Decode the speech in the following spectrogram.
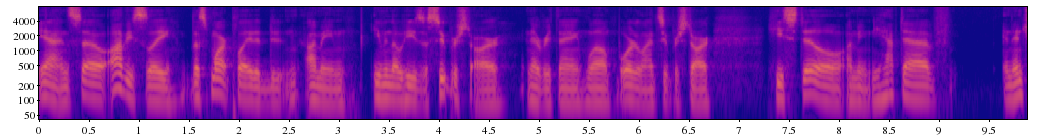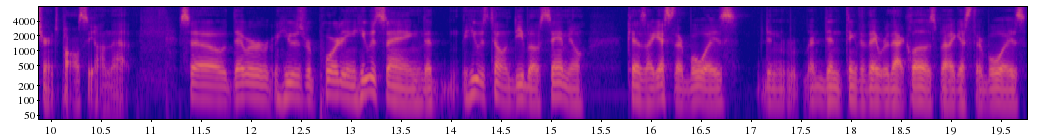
Yeah, and so obviously the smart play to do. I mean, even though he's a superstar and everything, well, borderline superstar, he's still. I mean, you have to have an insurance policy on that. So they were. He was reporting. He was saying that he was telling Deebo Samuel because I guess they're boys. Didn't didn't think that they were that close, but I guess they're boys.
